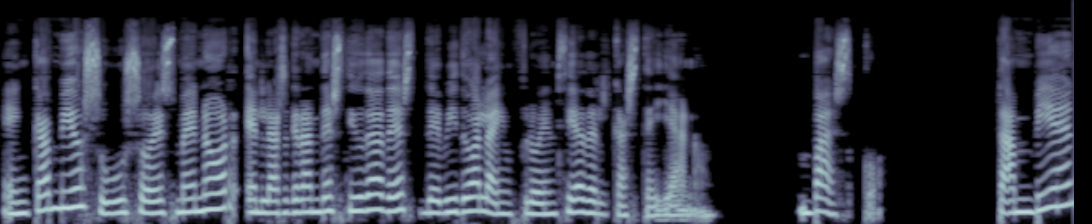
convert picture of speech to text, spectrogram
En cambio, su uso es menor en las grandes ciudades debido a la influencia del castellano. Vasco. También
